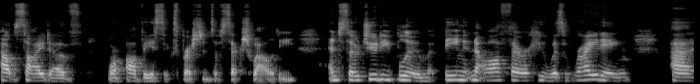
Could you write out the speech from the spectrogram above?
outside of more obvious expressions of sexuality. And so Judy Blume being an author who was writing uh,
